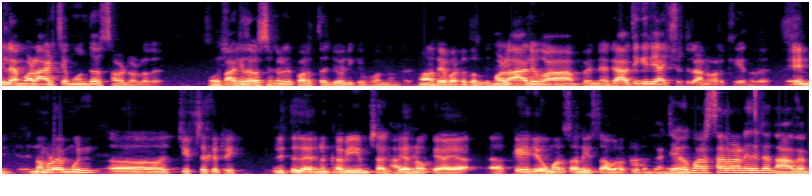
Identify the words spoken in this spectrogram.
ഇല്ല മോൾ ആഴ്ച മൂന്ന് ദിവസം അവിടെ ഉള്ളത്. ബാക്കി ദിവസങ്ങളിൽ പുറത്ത് ജോലിക്ക് പോകുന്നുണ്ട്. അതേ പറ്റത്തുള്ളൂ. മോൾ ആലുവ പിന്നെ രാജഗിരി ആശുപത്രിയിലാണ് വർക്ക് ചെയ്യുന്നത്. നമ്മുടെ മുൻ ചീഫ് സെക്രട്ടറി എഴുത്തുകാരനും കവിയും സാഹിത്യകാരനും ഒക്കെ ആയ കെ ജയകുമാർ സാറിന് ഈ സ്ഥാപനത്തിൽ ബന്ധം ജയകുമാർ സാറാണ് ഇതിന്റെ നാഥൻ.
